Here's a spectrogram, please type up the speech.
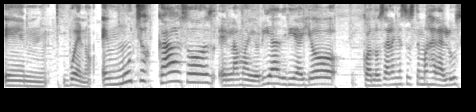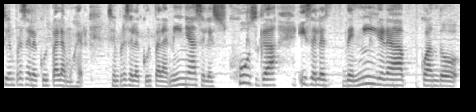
Em, bueno, en muchos casos, en la mayoría diría yo, cuando salen estos temas a la luz siempre se le culpa a la mujer, siempre se le culpa a la niña, se les juzga y se les denigra cuando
